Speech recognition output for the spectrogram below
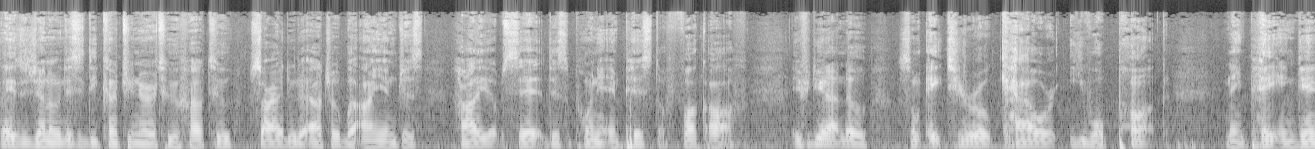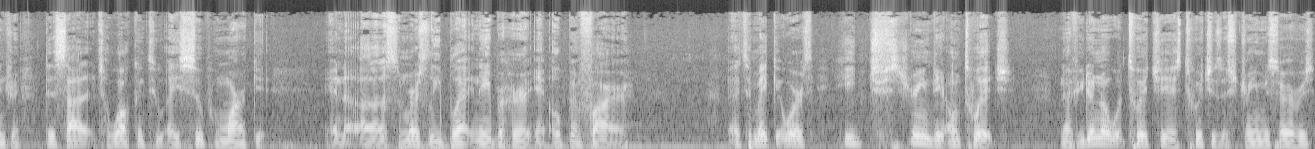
Ladies and gentlemen, this is the Country Nerd 252. Sorry I do the outro, but I am just highly upset, disappointed, and pissed the fuck off. If you do not know, some 18 year old coward, evil punk named Peyton Gendron decided to walk into a supermarket in a uh, submergibly black neighborhood and open fire. And to make it worse, he streamed it on Twitch. Now, if you don't know what Twitch is, Twitch is a streaming service.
